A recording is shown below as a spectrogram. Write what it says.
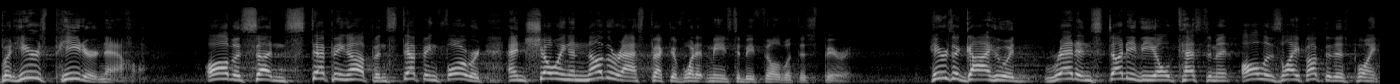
but here's Peter now, all of a sudden stepping up and stepping forward and showing another aspect of what it means to be filled with the Spirit. Here's a guy who had read and studied the Old Testament all his life up to this point,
